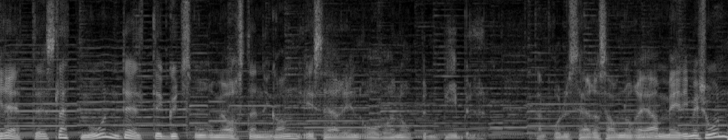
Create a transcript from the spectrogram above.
Grete Slettmoen delte Guds ord med oss denne gang i serien Over en åpen bibel. Den produseres av Norea Mediemisjon.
